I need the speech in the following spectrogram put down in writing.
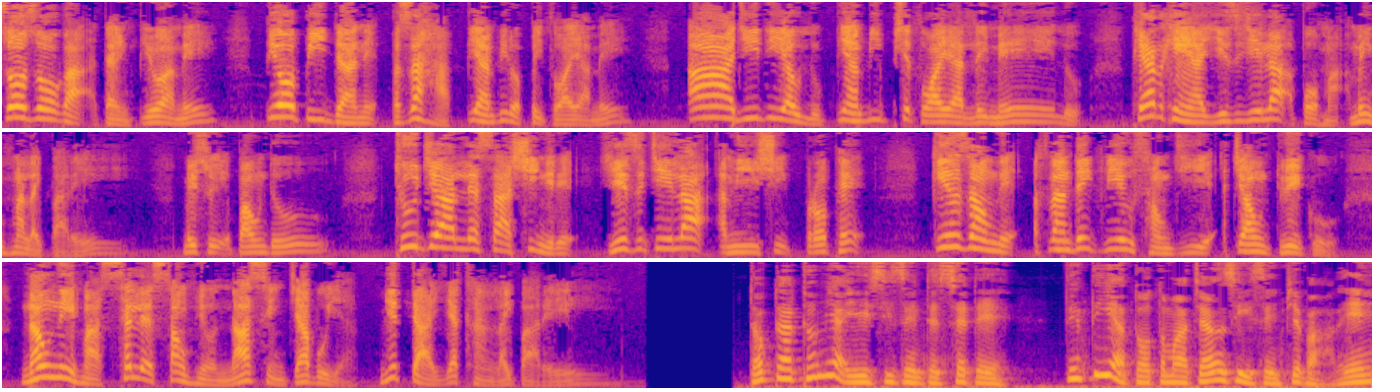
စောစောကအတိုင်းပြောရမယ်ပြောပြီးတာနဲ့ပါဇက်ဟာပြန်ပြီးတော့ပိတ်သွားရမယ်အာကြီးတယောက်လူပြန်ပြီးဖြစ်သွားရလိမ့်မယ်လို့ဘုရားသခင်ဟာယေစကြည်လအပေါ်မှာအမိန့်မှတ်လိုက်ပါတယ်မိတ်ဆွေအပေါင်းတို့ထူးခြားလက်ဆရှိနေတဲ့ယေစကြည်လအမည်ရှိပရောဖက်ကင်းဆောင်တဲ့အသံတိတ်တရုပ်ဆောင်ကြီးရဲ့အကြောင်းတွေကိုနောက်နေ့မှာဆက်လက်စောင့်မျှော်နားဆင်ကြဖို့ရန်မေတ္တာရက်ခံလိုက်ပါတယ် ဒေါက်တာထွန်းမြတ်ရေးစီစဉ်တင်ဆက်တဲ့တင်ပြတော်တမချန်းအစီအစဉ်ဖြစ်ပါတယ်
